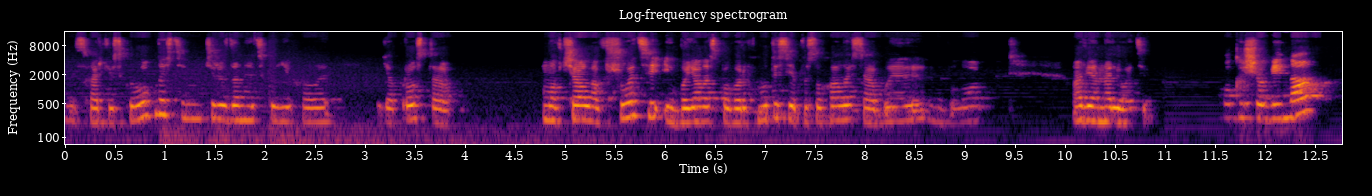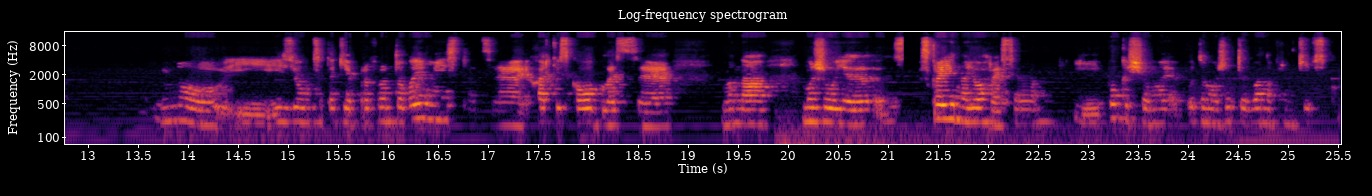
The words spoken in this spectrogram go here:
з Харківської області, ми через Донецьку їхали, я просто мовчала в шоці і боялась повернутися і прислухалася, аби не було авіанальотів. Поки що війна. Ну, Ізюм це таке прифронтове місто, це Харківська область, вона межує з країною агресором. І поки що ми будемо жити в Івано-Франківську.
